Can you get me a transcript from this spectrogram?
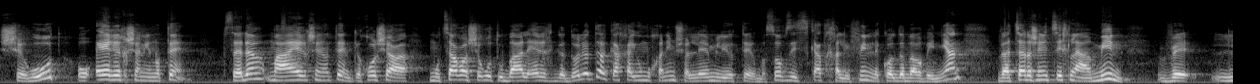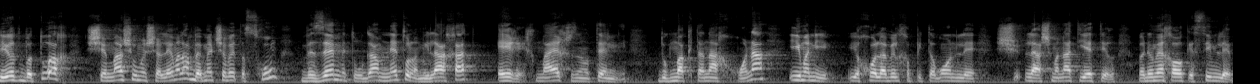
שירות או ערך שאני נותן. בסדר? מה הערך שאני נותן? ככל שהמוצר או השירות הוא בעל ערך גדול יותר, ככה היו מוכנים לשלם לי יותר. בסוף זה עסקת חליפין לכל דבר ועניין, והצד השני צריך להאמין ולהיות בטוח שמה שהוא משלם עליו באמת שווה את הסכום, וזה מתורגם נטו למילה אחת, ערך. מה הערך שזה נותן לי? דוגמה קטנה אחרונה, אם אני יכול להביא לך פתרון לש... להשמנת יתר, ואני אומר לך, אוקיי, שים לב,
